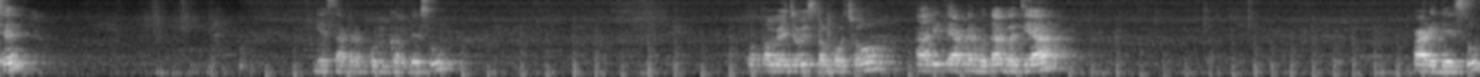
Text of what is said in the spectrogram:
છે. ગેસ આપણે ફૂલ કરી દઈશું તો તમે જોઈ શકો છો, આ રીતે આપણે બધા ભજીયા પાડી દઈશું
